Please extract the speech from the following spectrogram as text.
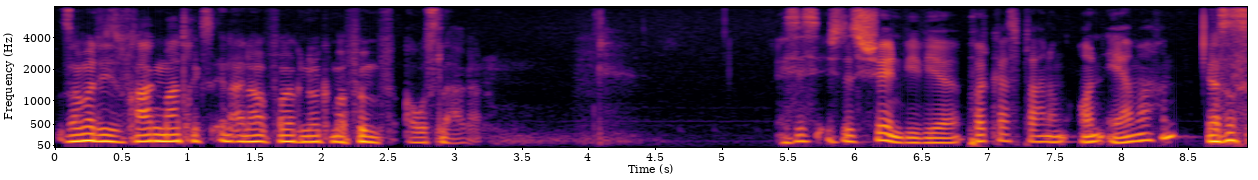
sollen wir diese Fragenmatrix in einer Folge 0,5 auslagern? Es ist, es ist schön, wie wir Podcastplanung on air machen. Das ist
